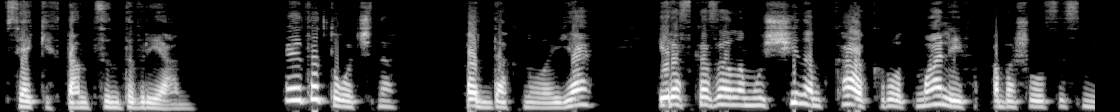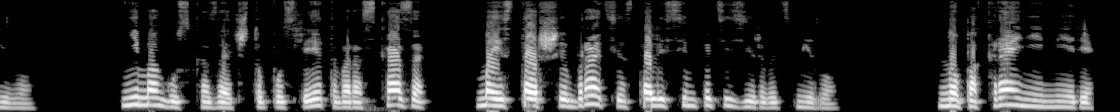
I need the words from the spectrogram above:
всяких там центавриан. Это точно, поддакнула я и рассказала мужчинам, как род Малиев обошелся с Милу. Не могу сказать, что после этого рассказа мои старшие братья стали симпатизировать Милу. Но, по крайней мере,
